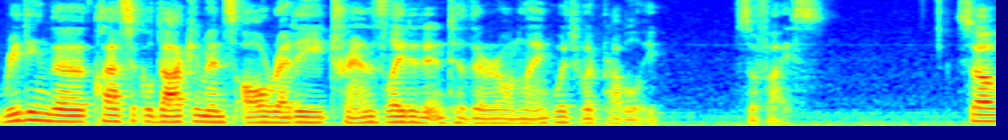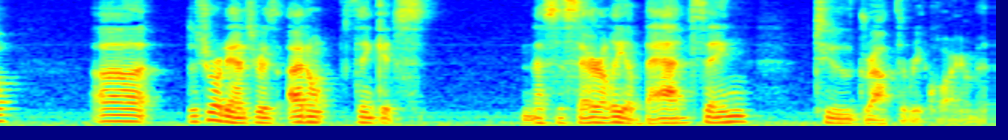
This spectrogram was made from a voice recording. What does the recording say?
reading the classical documents already translated into their own language would probably suffice. So, uh, the short answer is I don't think it's necessarily a bad thing to drop the requirement.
